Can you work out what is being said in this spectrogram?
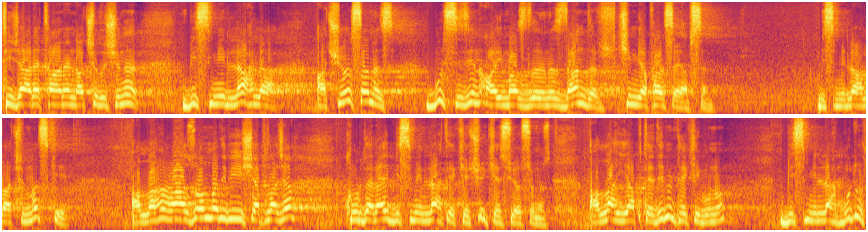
ticarethanenin açılışını Bismillah'la açıyorsanız bu sizin aymazlığınızdandır. Kim yaparsa yapsın. Bismillah'la açılmaz ki. Allah'ın razı olmadığı bir iş yapılacak. Kurdelayı Bismillah diye kesiyorsunuz. Allah yap dedi mi peki bunu? Bismillah budur.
